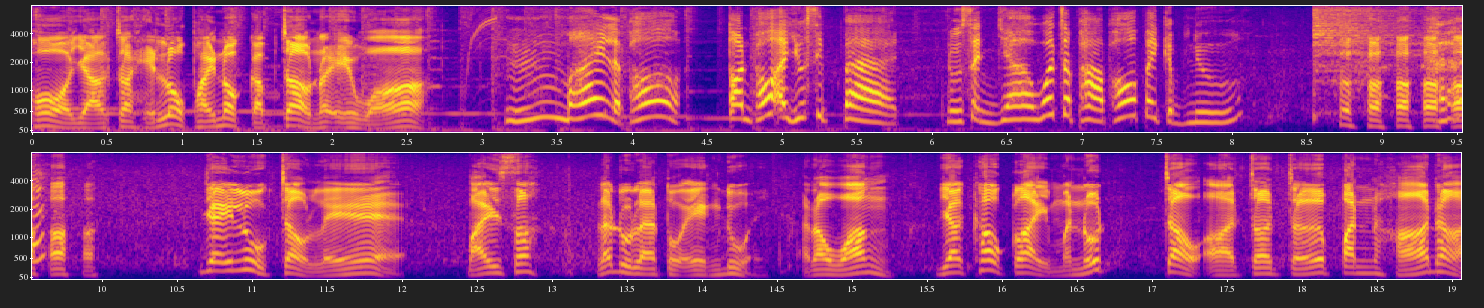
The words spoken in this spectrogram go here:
พ่ออยากจะเห็นโลกภายนอกกับเจ้านะเอวา อืมไม่ล่ะพ่อ ตอนพ่ออายุ 18 หนูสัญญาว่าจะพาพ่อไปกับหนู ยายลูกเจ้าเล่ห์ไปซะ แล้วดูแลตัวเองด้วย ระวัง อย่าเข้าใกล้มนุษย์ เจ้าอาจจะเจอปัญหาได้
